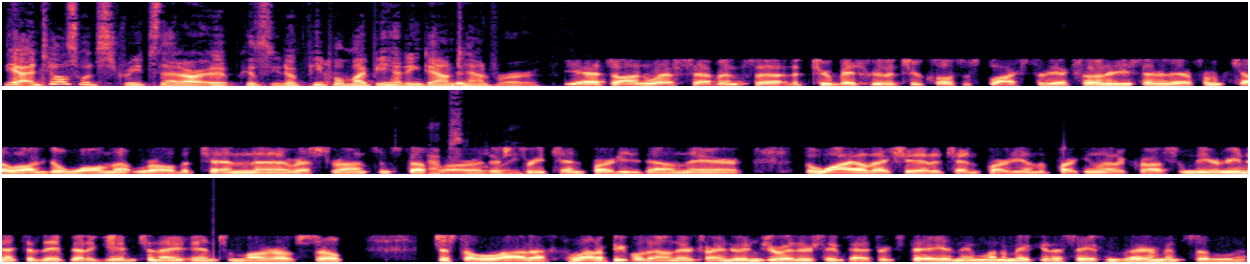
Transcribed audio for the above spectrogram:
yeah, and tell us what streets that are because you know people might be heading downtown for. Yeah, it's on West Seventh. Uh, the two basically the two closest blocks to the Xcel Energy Center there, from Kellogg to Walnut, where all the ten uh, restaurants and stuff are. There's three tent parties down there. The Wild actually had a tent party on the parking lot across from the arena because they've got a game tonight and tomorrow. So just a lot of a lot of people down there trying to enjoy their St. Patrick's Day, and they want to make it a safe environment. So. Uh,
